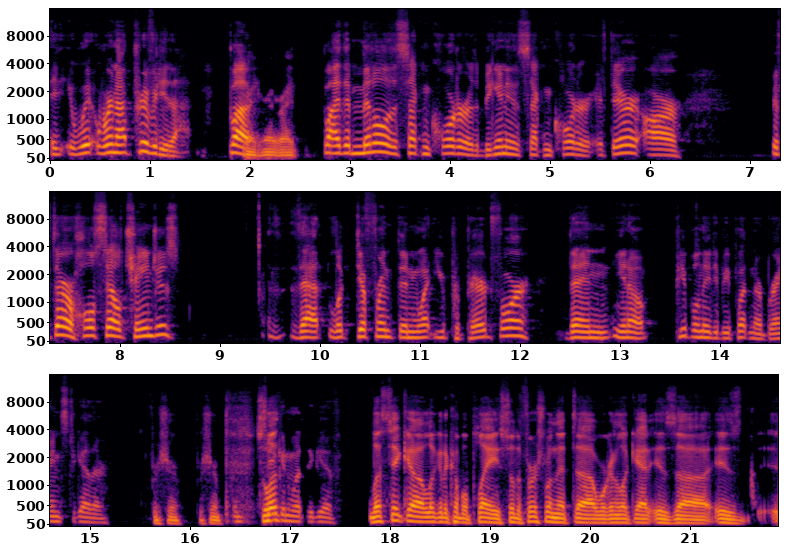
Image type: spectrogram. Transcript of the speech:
It- it- we- we're not privy to that, but right, right, right. by the middle of the second quarter or the beginning of the second quarter, if there are if there are wholesale changes that look different than what you prepared for, then you know people need to be putting their brains together For sure, for sure. So taking what they give. Let's take a look at a couple plays. So the first one that uh, we're going to look at is uh, is uh,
